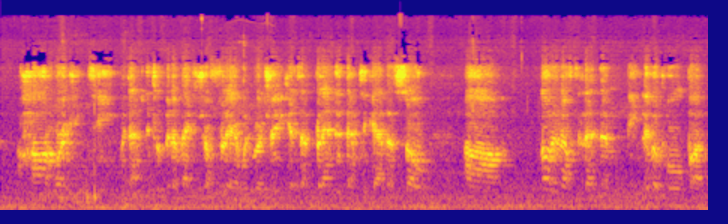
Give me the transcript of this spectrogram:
a hard-working team with that little bit of extra flair with Rodriguez and blended them together. So um, not enough to let them beat Liverpool, but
